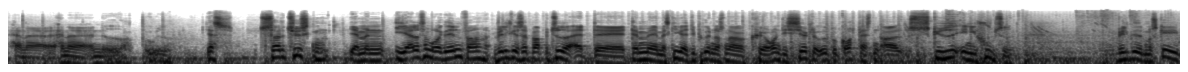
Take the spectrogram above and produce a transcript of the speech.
Han er, han er nede ude. Yes. Så er det tysken. Jamen, I er alle sammen rykket indenfor, hvilket så bare betyder, at øh, dem med maskiner, de begynder sådan at køre rundt i cirkler ude på gårdspladsen og skyde ind i huset. Hvilket måske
